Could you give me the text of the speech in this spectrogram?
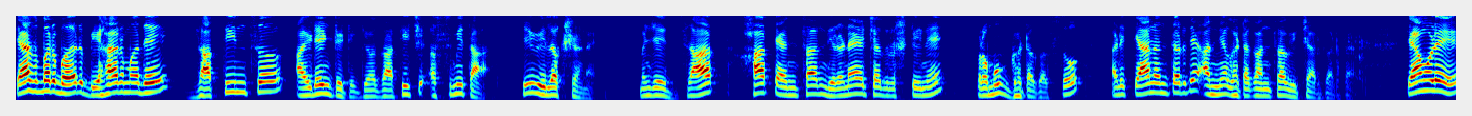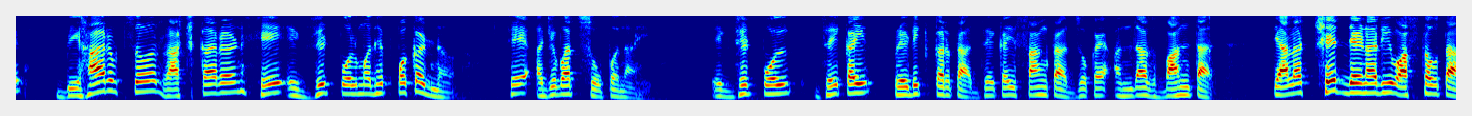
त्याचबरोबर बिहारमध्ये जातींचं आयडेंटिटी किंवा जातीची अस्मिता ही विलक्षण आहे. म्हणजे जात हा त्यांचा निर्णयाच्या दृष्टीने प्रमुख घटक असतो आणि त्यानंतर ते अन्य घटकांचा विचार करतात. त्यामुळे बिहारचं राजकारण हे एक्झिट पोलमध्ये पकडणं हे अजिबात सोपं नाही. एक्झिट पोल जे काही प्रेडिक्ट करतात जे काही सांगतात जो काही अंदाज बांधतात त्याला छेद देणारी वास्तवता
